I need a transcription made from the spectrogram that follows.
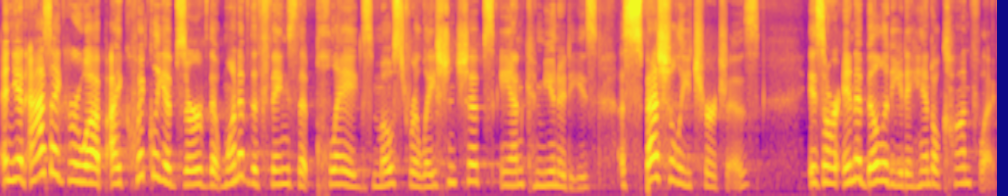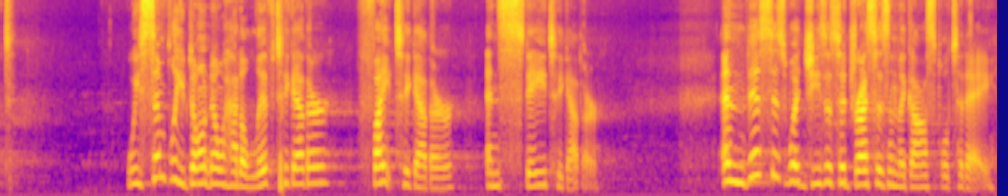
And yet, as I grew up, I quickly observed that one of the things that plagues most relationships and communities, especially churches, is our inability to handle conflict. We simply don't know how to live together, fight together, and stay together. And this is what Jesus addresses in the gospel today.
